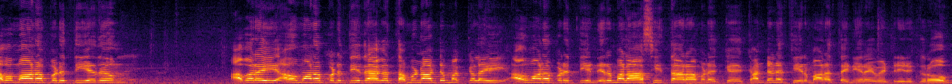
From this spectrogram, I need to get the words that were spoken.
அவமானப்படுத்தியதும் அவரை அவமானப்படுத்தியதாக தமிழ்நாட்டு மக்களை அவமானப்படுத்திய நிர்மலா சீதாராமனுக்கு கண்டன தீர்மானத்தை நிறைவேற்றியிருக்கிறோம்.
